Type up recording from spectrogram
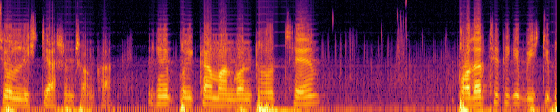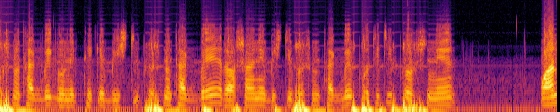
চল্লিশটি আসন সংখ্যা। এখানে পরীক্ষার মানবন্ঠ হচ্ছে, পদার্থে থেকে বিশটি প্রশ্ন থাকবে, গণিত থেকে বিশটি প্রশ্ন থাকবে, রসায়নে বিশটি প্রশ্ন থাকবে, প্রতিটি প্রশ্নে ওয়ান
